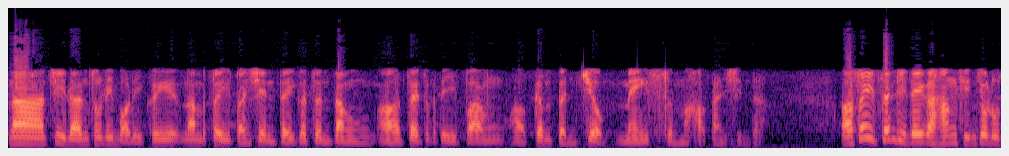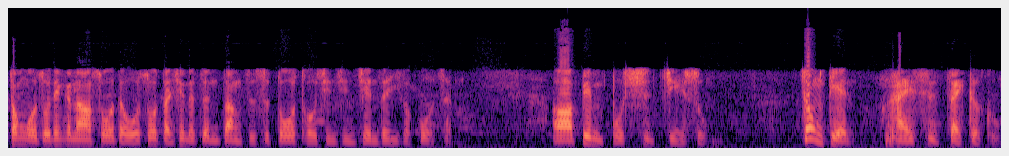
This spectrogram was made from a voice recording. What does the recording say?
那既然主力没理亏，那么对于短线的一个震荡啊，在这个地方啊，根本就没什么好担心的啊。所以整体的一个行情，就如同我昨天跟大家说的，我说短线的震荡只是多头新兴间的一个过程啊，并不是结束。重点还是在个股。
